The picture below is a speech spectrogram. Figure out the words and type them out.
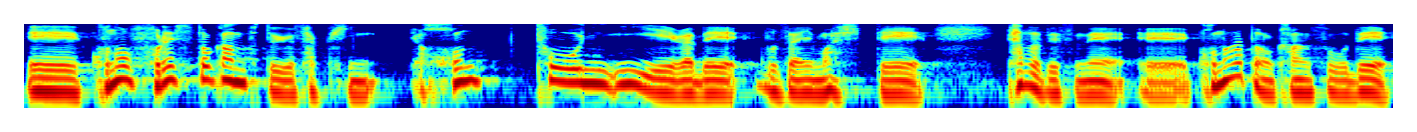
えー、この「フォレスト・ガンプ」という作品本当にいい映画でございましてただですね、えー、この後の感想で、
